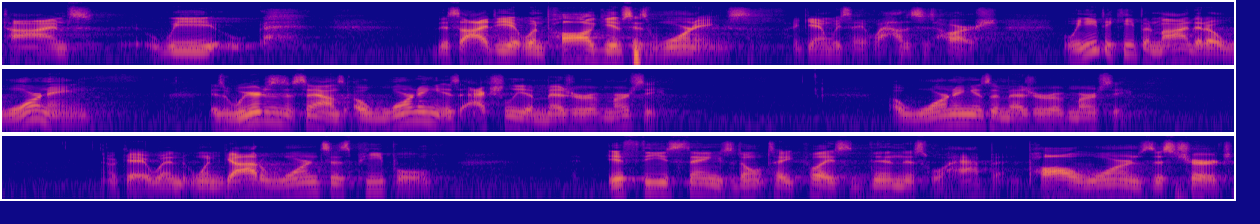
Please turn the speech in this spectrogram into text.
times we this idea when paul gives his warnings again we say wow this is harsh we need to keep in mind that a warning as weird as it sounds a warning is actually a measure of mercy a warning is a measure of mercy okay when, when god warns his people if these things don't take place then this will happen paul warns this church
